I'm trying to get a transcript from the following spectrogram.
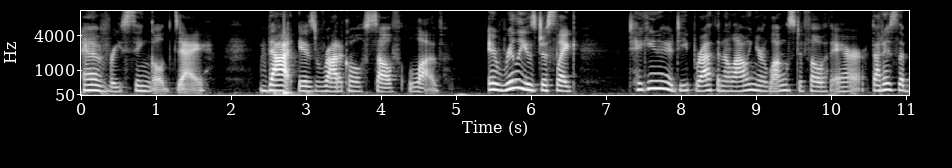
every single day. That is radical self love. It really is just like taking a deep breath and allowing your lungs to fill with air. That is the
